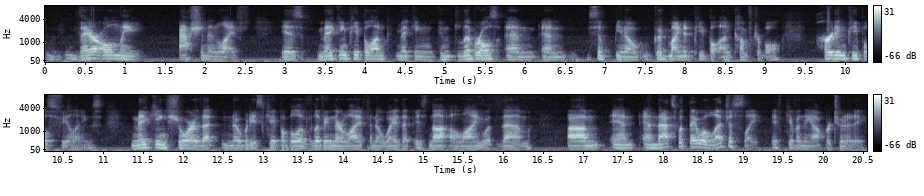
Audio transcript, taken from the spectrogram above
their only passion in life is making people un- making liberals and and you know good-minded people uncomfortable, hurting people's feelings, making sure that nobody's capable of living their life in a way that is not aligned with them. Um, and and that's what they will legislate if given the opportunity.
